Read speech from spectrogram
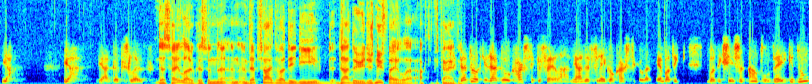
Ja, ja, ja, dat is leuk. Dat is heel leuk. Dat is een, een, een website, waar die, die, daar doe je dus nu veel activiteiten. Daar doe, ik, daar doe ik hartstikke veel aan. Ja, dat vind ik ook hartstikke leuk. En wat ik, wat ik sinds een aantal weken doe...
